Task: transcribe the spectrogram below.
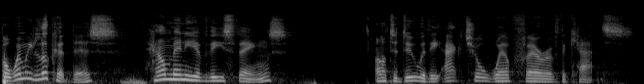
But when we look at this, how many of these things are to do with the actual welfare of the cats?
